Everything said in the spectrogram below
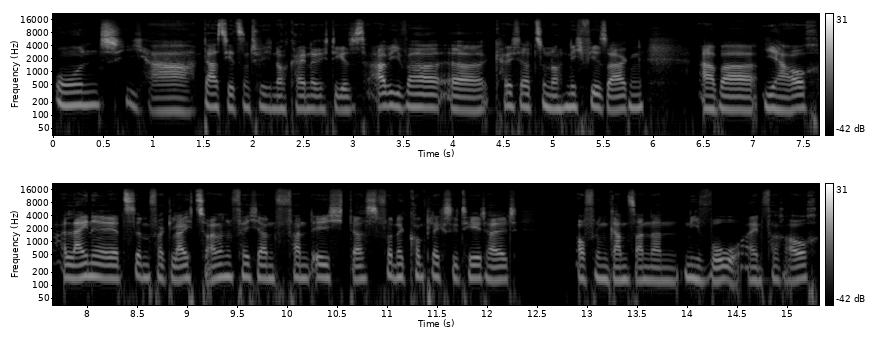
Und ja, da es jetzt natürlich noch kein richtiges Abi war, äh, kann ich dazu noch nicht viel sagen. Aber ja, auch alleine jetzt im Vergleich zu anderen Fächern fand ich das von der Komplexität halt auf einem ganz anderen Niveau einfach auch.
